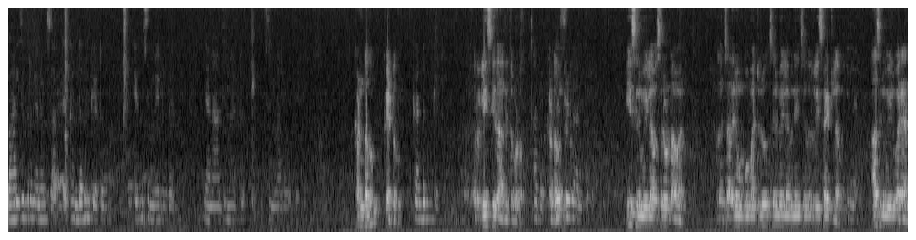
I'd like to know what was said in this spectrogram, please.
ബാലചന്ദ്ര മേനോൻ സാറിന്റെ കണ്ടതും കേട്ടതും എന്ന സിനിമയിലൂടെ ഞാൻ ആദ്യമായിട്ട് സിനിമാ ലോകത്തേക്ക് കണ്ടതും കേട്ടതും? കണ്ടതും കേട്ടതും. റിലീസ് ചെയ്ത ആദ്യത്തെ പടം അതെ റിലീസ് ചെയ്ത കേട്ടതും. കാലത്ത് ഈ സിനിമയിൽ അവസരം ഉണ്ടാവാൻ വെച്ചാൽ അതിനു മുമ്പ് മറ്റൊരു സിനിമയിൽ അഭിനയിച്ചത് റിലീസ് ആയിട്ടില്ല ആ സിനിമയിൽ വരാൻ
